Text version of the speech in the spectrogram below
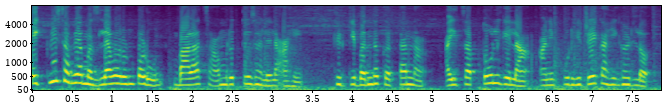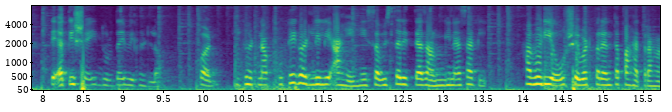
एकविसाव्या मजल्यावरून पडून बाळाचा मृत्यू झालेला आहे. खिडकी बंद करताना आईचा तोल गेला आणि पुढे जे काही घडलं ते अतिशय दुर्दैवी घडलं. पण ही घटना कुठे घडलेली आहे हे सविस्तररित्या जाणून घेण्यासाठी हा व्हिडिओ शेवटपर्यंत पाहत राहा.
